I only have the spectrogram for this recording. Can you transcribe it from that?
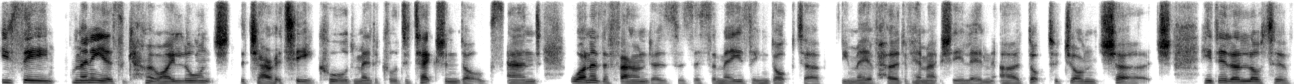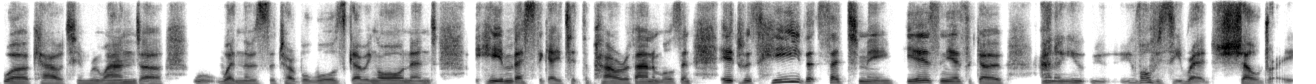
You see, many years ago, I launched the charity called Medical Detection Dogs. And one of the founders was this amazing doctor you may have heard of him actually, Lynne, uh, Dr. John Church. He did a lot of work out in Rwanda when there was the terrible wars going on, and he investigated the power of animals. And it was he that said to me years and years ago, Anna, you, you have obviously read Sheldrake,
